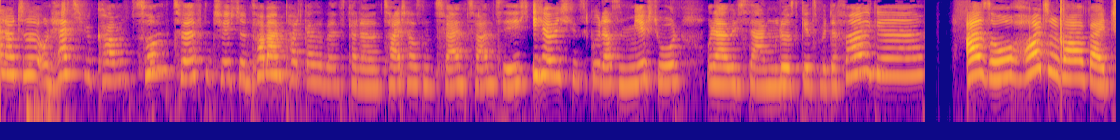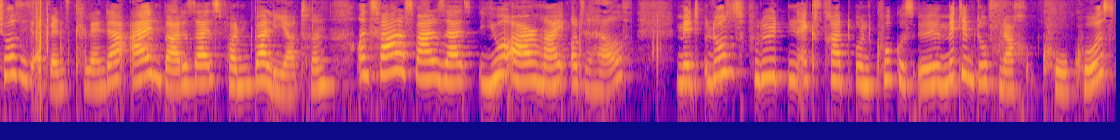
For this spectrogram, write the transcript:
Hi Leute und herzlich willkommen zum 12. Türchen von meinem Podcast Adventskalender 2022. Ich hoffe, ich geht's gut aus und mir schon. Und dann würde ich sagen, los geht's mit der Folge. Also, heute war bei Josies Adventskalender ein Badesalz von Balea drin. Und zwar das Badesalz You Are My Otter Health mit Lotusblütenextrakt und Kokosöl mit dem Duft nach Kokos.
